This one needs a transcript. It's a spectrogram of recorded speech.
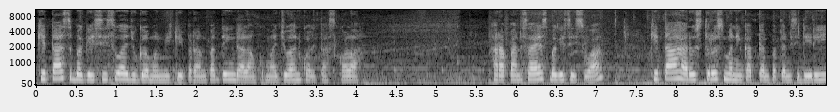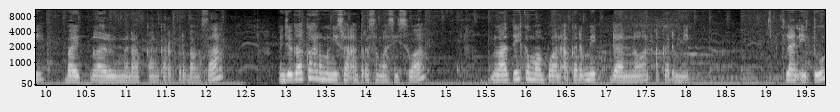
kita sebagai siswa juga memiliki peran penting dalam kemajuan kualitas sekolah. Harapan saya sebagai siswa, kita harus terus meningkatkan potensi diri, baik melalui menerapkan karakter bangsa, menjaga keharmonisan antara semua siswa, melatih kemampuan akademik dan non-akademik. Selain itu,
